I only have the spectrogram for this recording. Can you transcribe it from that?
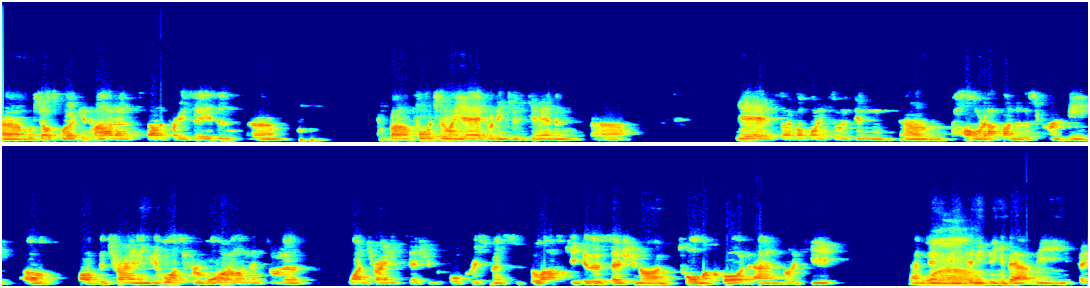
um, which I was working hard at the start of pre-season. Um, but unfortunately, yeah, got injured again, and uh, yeah, so my body sort of didn't um, hold up under the scrutiny of of the training. It was for a while, and then sort of one training session before Christmas, the last kick of the session, I tore my quad and got a hit and didn't wow. think anything about the, the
